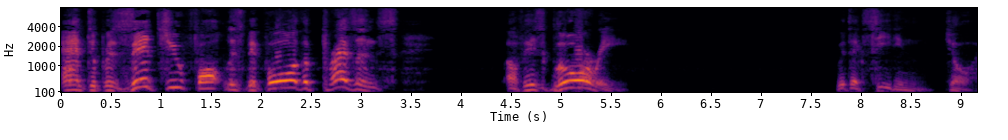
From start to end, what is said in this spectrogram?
and to present you faultless before the presence of his glory with exceeding joy.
